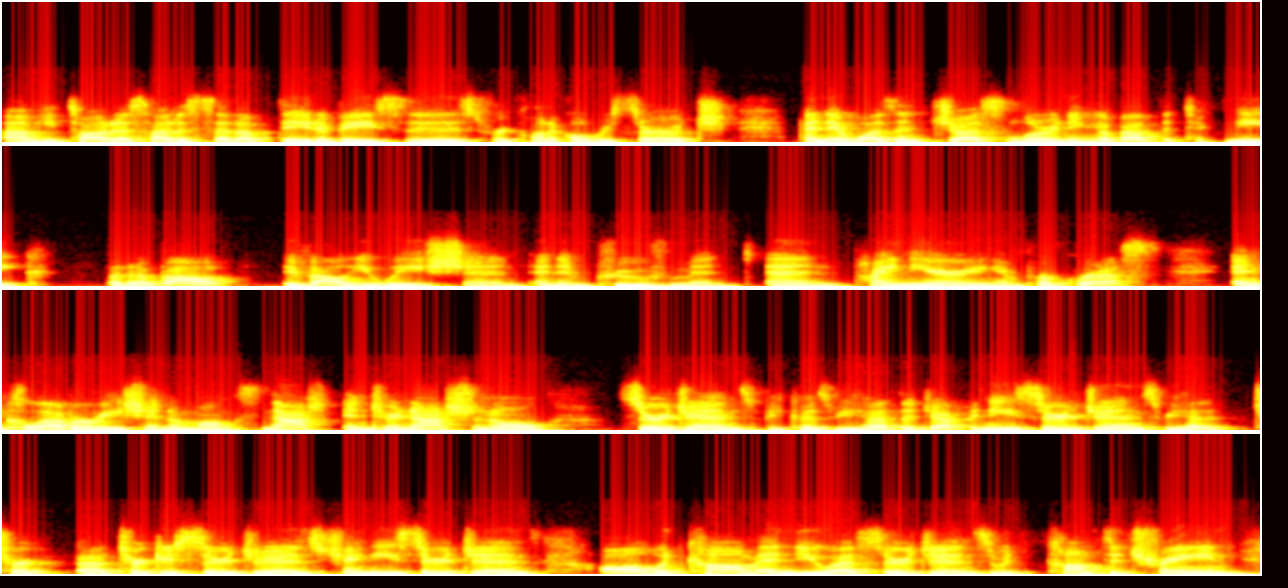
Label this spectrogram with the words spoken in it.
Um, he taught us how to set up databases for clinical research. And it wasn't just learning about the technique, but about evaluation and improvement and pioneering and progress and collaboration amongst international surgeons because we had the Japanese surgeons, we had Tur- uh, Turkish surgeons, Chinese surgeons, all would come, and US surgeons would come to train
